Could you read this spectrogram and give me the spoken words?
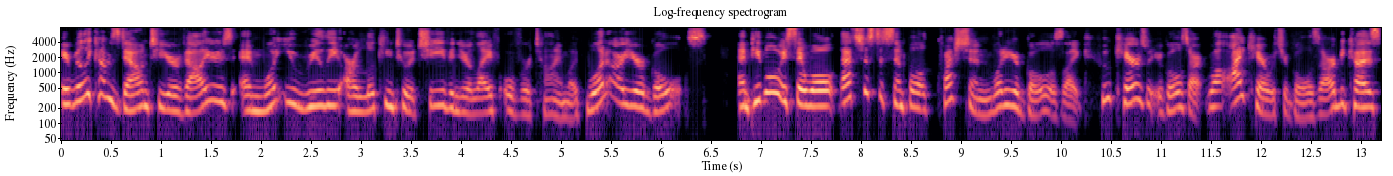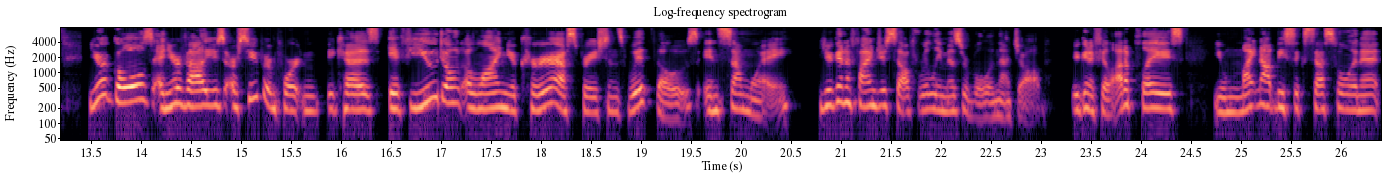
It really comes down to your values and what you really are looking to achieve in your life over time. Like, what are your goals? And people always say, well, that's just a simple question. What are your goals? Like, who cares what your goals are? Well, I care what your goals are because your goals and your values are super important. Because if you don't align your career aspirations with those in some way, you're going to find yourself really miserable in that job. You're going to feel out of place. You might not be successful in it.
